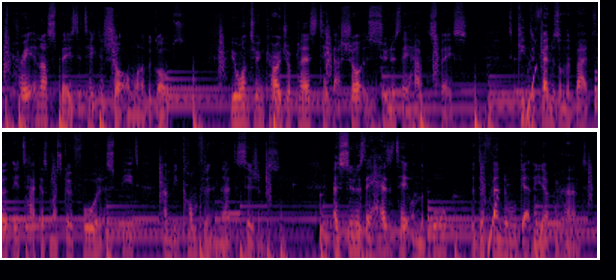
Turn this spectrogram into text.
to create enough space to take a shot on one of the goals. You want to encourage your players to take that shot as soon as they have the space. To keep defenders on the back foot, the attackers must go forward at speed and be confident in their decisions. As soon as they hesitate on the ball, the defender will get the upper hand.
